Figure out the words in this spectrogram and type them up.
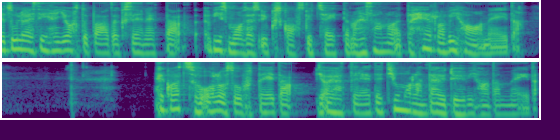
he tulee siihen johtopäätökseen, että 5 Mooses 1.27 he sanoo, että Herra vihaa meitä. He katsoo olosuhteita ja ajattelee, että Jumalan täytyy vihata meitä.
